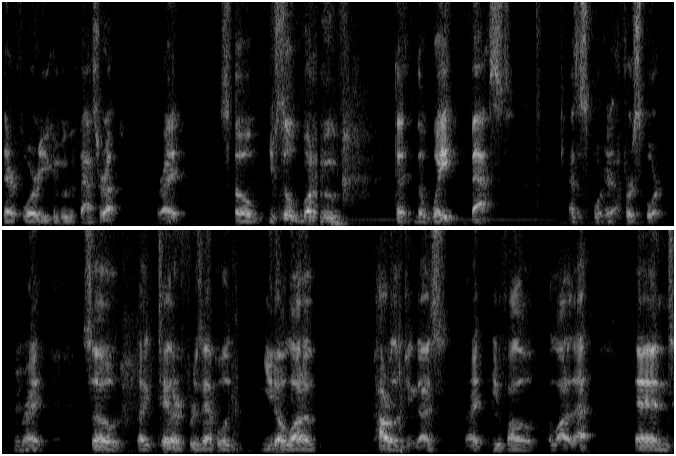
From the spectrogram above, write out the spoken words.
therefore you can move it faster up, right? So you still want to move the the weight fast as a sport for a sport, Mhm. right? So like Taylor, for example, you know a lot of powerlifting guys, right? You follow a lot of that, and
